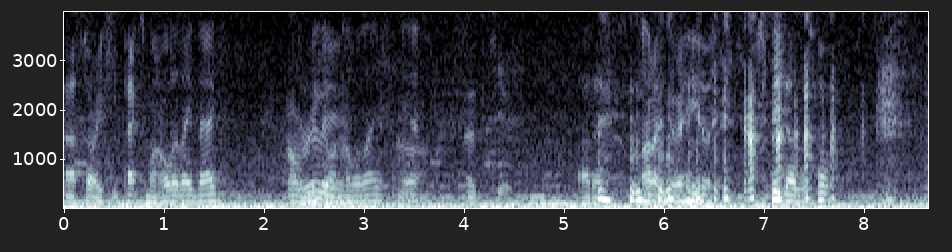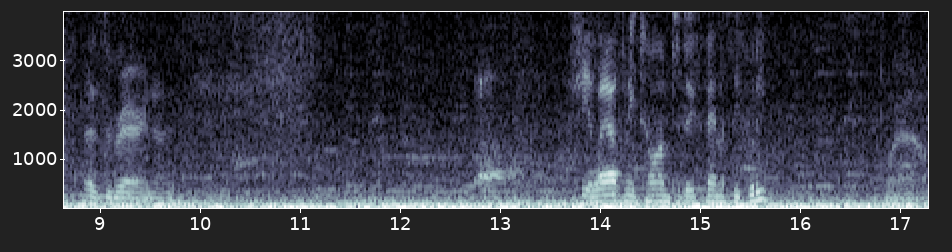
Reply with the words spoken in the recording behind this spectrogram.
Uh, sorry, she packs my holiday bag. Oh, really? on holidays. Oh, Yeah. That's cute. I don't. I don't do any of that. She does it all. That's very nice. She allows me time to do fantasy footy. Wow.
